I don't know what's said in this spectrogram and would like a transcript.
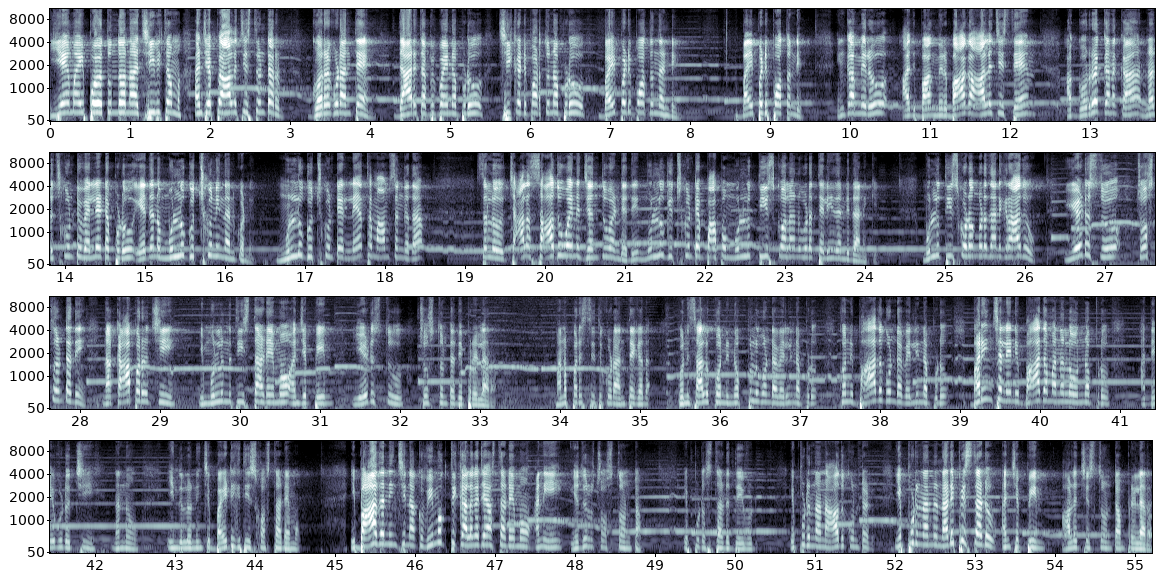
ఏమైపోతుందో నా జీవితం అని చెప్పి ఆలోచిస్తుంటారు. గొర్రె కూడా అంతే. దారి తప్పిపోయినప్పుడు చీకటి పడుతున్నప్పుడు భయపడిపోతుందండి. భయపడిపోతుంది. ఇంకా మీరు అది బాగా మీరు బాగా ఆలోచిస్తే ఆ గొర్రె కనుక నడుచుకుంటూ వెళ్ళేటప్పుడు ఏదైనా ముళ్ళు గుచ్చుకునింది అనుకోండి. ముళ్ళు గుచ్చుకుంటే లేత మాంసం కదా. అసలు చాలా సాధువైన జంతువు అండి అది. ముళ్ళు గుచ్చుకుంటే పాపం ముళ్ళు తీసుకోవాలని కూడా తెలియదండి దానికి. ముళ్ళు తీసుకోవడం కూడా దానికి రాదు. ఏడుస్తూ చూస్తుంటది. నా కాపరు వచ్చి ఈ ముళ్ళును తీస్తాడేమో అని చెప్పి ఏడుస్తూ చూస్తుంటుంది ప్రిల్లరా. మన పరిస్థితి కూడా అంతే కదా. కొన్నిసార్లు కొన్ని నొప్పులు గుండా వెళ్ళినప్పుడు కొన్ని బాధ గుండా వెళ్ళినప్పుడు భరించలేని బాధ మనలో ఉన్నప్పుడు ఆ దేవుడు వచ్చి నన్ను ఇందులో నుంచి బయటికి తీసుకొస్తాడేమో. ఈ బాధ నుంచి నాకు విముక్తి కలగజేస్తాడేమో అని ఎదురు చూస్తూ ఉంటాం. ఎప్పుడు వస్తాడు దేవుడు? ఎప్పుడు నన్ను ఆదుకుంటాడు? ఎప్పుడు నన్ను నడిపిస్తాడు? అని చెప్పి ఆలోచిస్తూ ఉంటాం ప్రిల్లర.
